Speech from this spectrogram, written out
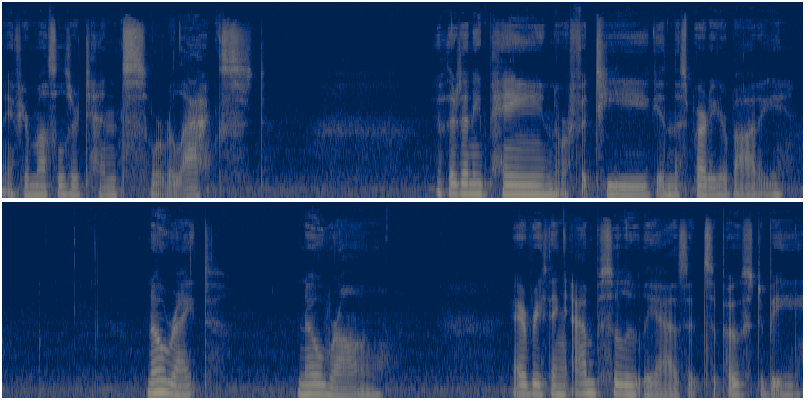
if your muscles are tense or relaxed, if there's any pain or fatigue in this part of your body. No right, no wrong. Everything absolutely as it's supposed to be,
